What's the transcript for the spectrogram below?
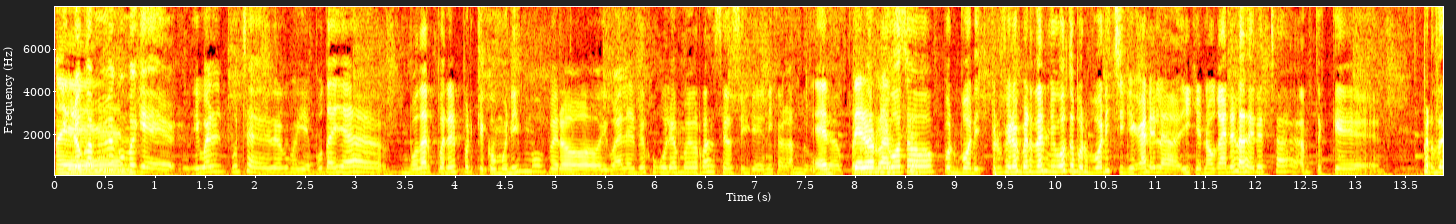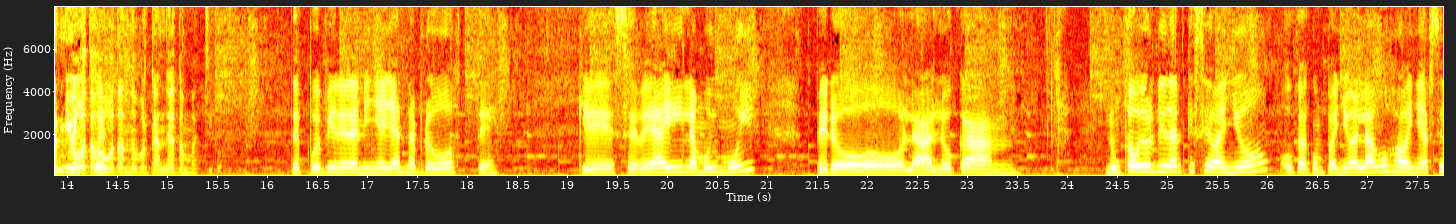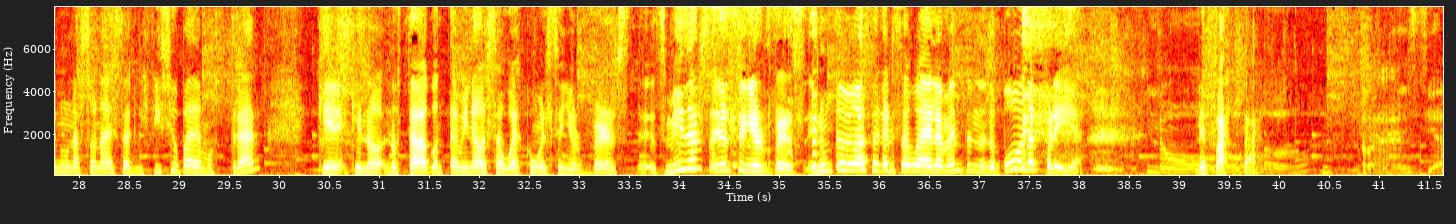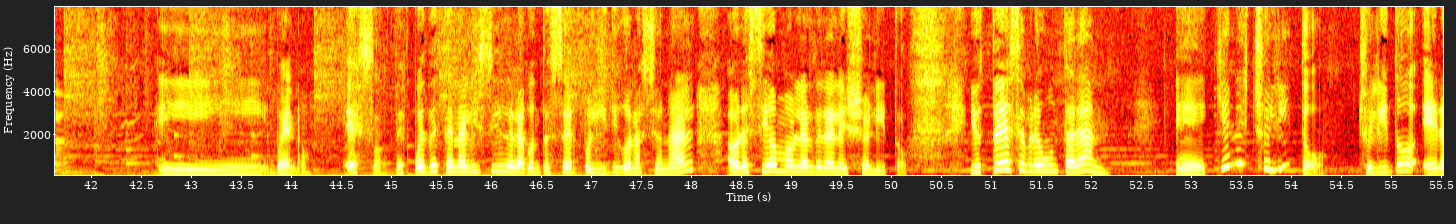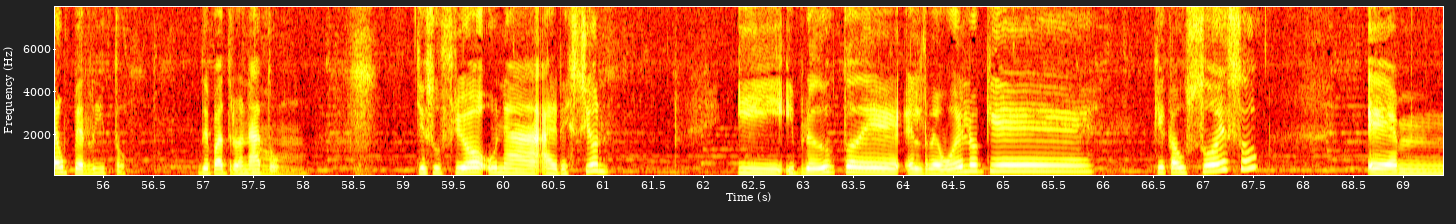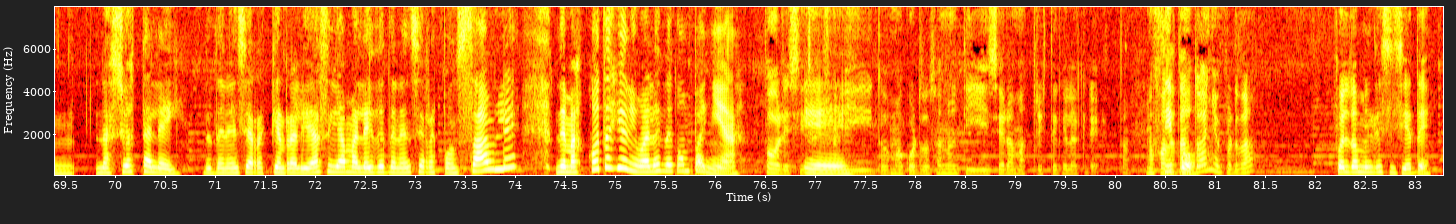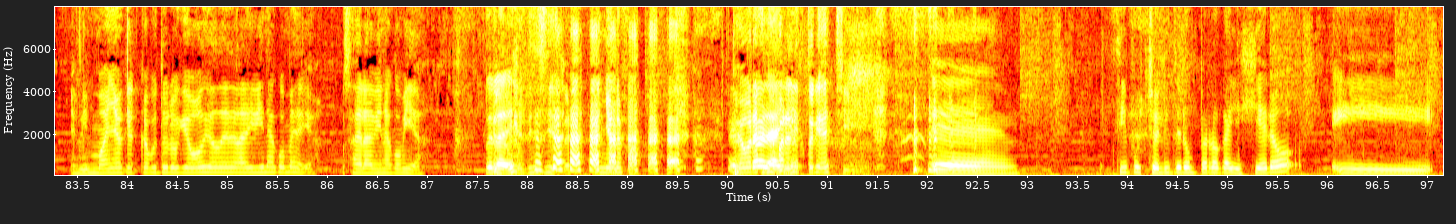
Y el loco a mí me Eh. como que, igual, pucha, como que puta ya votar por él porque comunismo, pero igual el viejo Julián medio rancio, así que ni cagando. Entero perder mi voto por Boric. Prefiero perder mi voto por Boric y que gane la, y que no gane la derecha antes que perder mi voto votando por candidatos más chicos. Después viene la niña Yasna Proboste, que se ve ahí la muy muy, pero la loca... mm, Nunca voy a olvidar que se bañó o que acompañó a Lagos a bañarse en una zona de sacrificio para demostrar que, que no, no estaba contaminado esa weá es como el señor Burns. Eh, Smithers era el señor Burns. Y nunca me va a sacar esa weá de la mente, no, no puedo votar por ella. No. Nefasta. Rancia. Y bueno, eso. Después de este análisis del acontecer político nacional, ahora sí vamos a hablar de la ley Cholito. Y ustedes se preguntarán, eh, ¿quién es Cholito? Cholito era un perrito de patronato que sufrió una agresión y, y producto del el revuelo que, que causó eso, em, nació esta ley de tenencia, que en realidad se llama Ley de Tenencia Responsable de Mascotas y Animales de Compañía. Pobrecito Eh. Cholito, me acuerdo esa noticia, era más triste que la cresta. No fue hace tantos años, ¿verdad? Fue el 2017. El mismo año que el capítulo que odio de la Divina Comedia. O sea, de la Divina Comida. De la- El 2017. año nefasto. Peor año para la historia de Chile. Eh, sí, pues Cholito era un perro callejero y,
